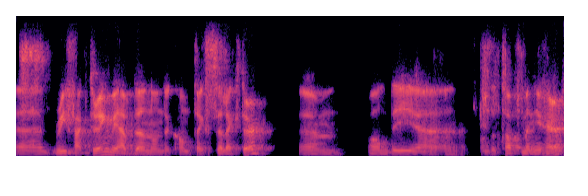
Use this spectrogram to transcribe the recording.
um, refactoring we have done on the context selector. Um, on the uh, on the top menu here.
